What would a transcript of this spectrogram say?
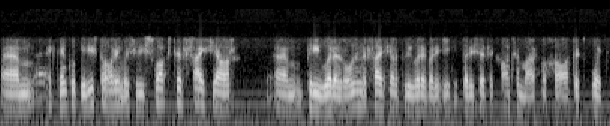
Ehm um, ek dink op hierdie stadium is hierdie swakste 5 jaar ehm um, periode rondende 5 jaar periode wat die wat die Suid-Afrikaanse mark nog gehad het ooit.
